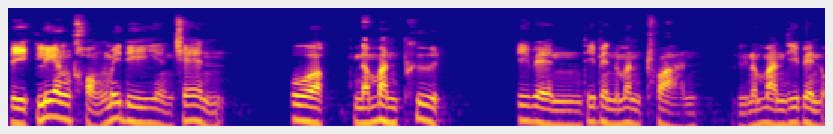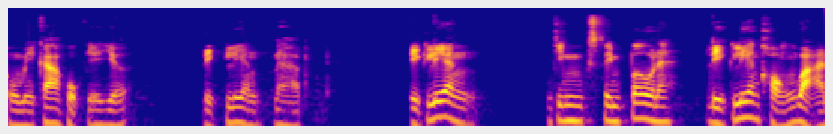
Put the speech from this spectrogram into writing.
หลีกเลี่ยงของไม่ดีอย่างเช่น พวกน้ำมันพืชที่เป็นที่เป็นน้ำมันทราน หรือน้ำมันที่เป็นโอเมก้า6เยอะๆหลีกเลี่ยงนะครับ หลีกเลี่ยงจริง simple นะ หลีกเลี่ยงของหวาน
